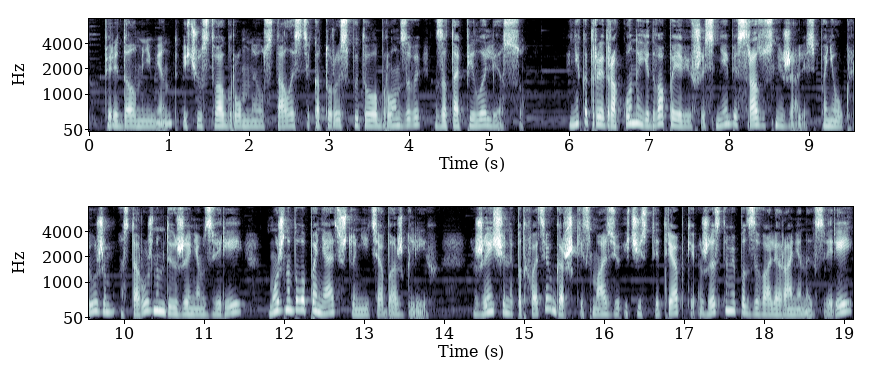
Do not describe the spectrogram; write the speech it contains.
— передал Мнемент, и чувство огромной усталости, которую испытывал бронзовый, затопило лесу. Некоторые драконы, едва появившись в небе, сразу снижались. По неуклюжим, осторожным движениям зверей можно было понять, что нити обожгли их. Женщины, подхватив горшки с мазью и чистые тряпки, жестами подзывали раненых зверей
